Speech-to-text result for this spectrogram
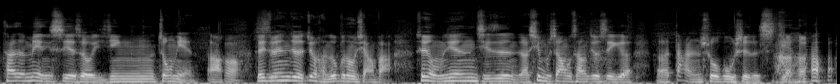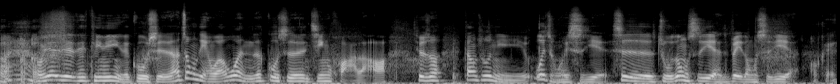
他在面临事业的时候已经中年啊，所以这边就就很多不同想法。所以我们今天其实你知道，幸福商务舱就是一个呃大人说故事的时间。我们现在听听你的故事，然后重点我要问你的故事的精华了啊，就是说当初你为什么会失业？是主动失业还是被动失业？OK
